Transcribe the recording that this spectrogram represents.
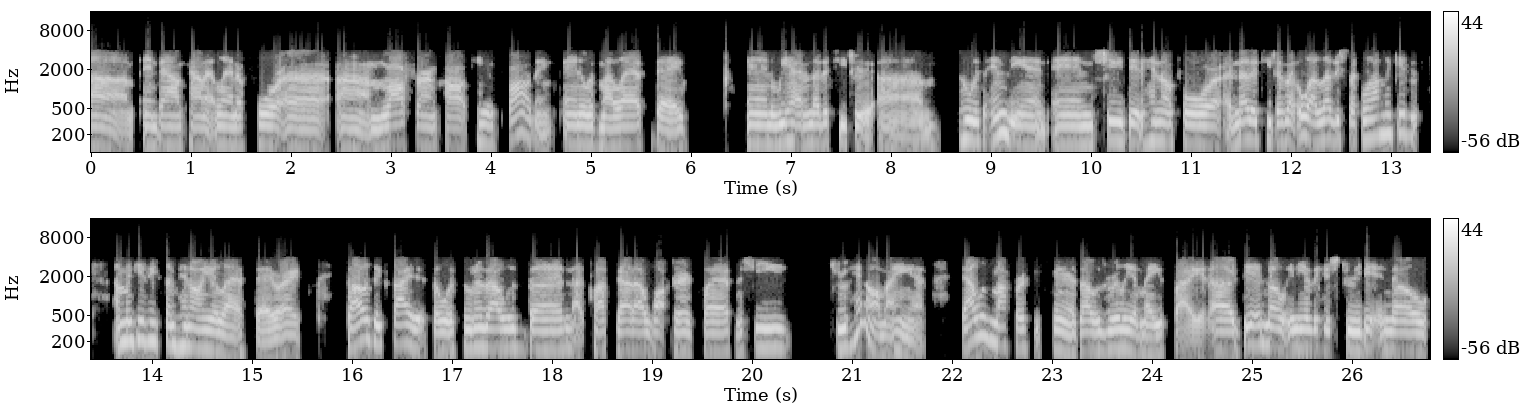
um, in downtown Atlanta for a um, law firm called King Spalding, and it was my last day. And we had another teacher um, who was Indian, and she did henna for another teacher. I was like, "Oh, I love it." She's like, "Well, I'm gonna give I'm gonna give you some henna on your last day, right?" So I was excited. So as soon as I was done, I clocked out. I walked to her class, and she drew henna on my hand. That was my first experience. I was really amazed by it. Uh, didn't know any of the history. Didn't know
